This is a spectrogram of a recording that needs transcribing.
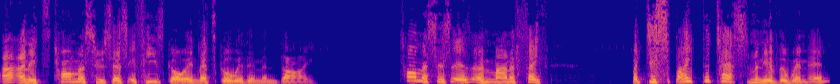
Uh, and it's Thomas who says, if he's going, let's go with him and die. Thomas is, is a man of faith. But despite the testimony of the women,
